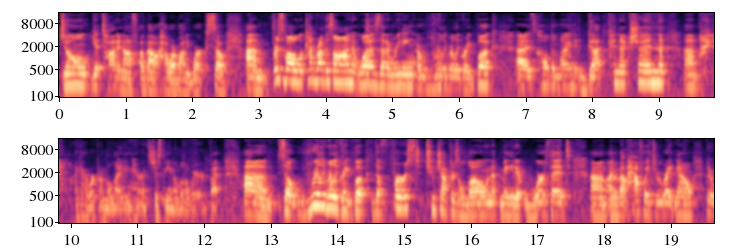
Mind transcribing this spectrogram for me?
don't get taught enough about how our body works. So um, first of all what kind of brought this on was that i'm reading a really really great book. Uh, it's called the mind gut connection. Um, i know I gotta work on the lighting here. It's just being a little weird. But um, so really, really great book. The first two chapters alone made it worth it. Um, I'm about halfway through right now, but it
